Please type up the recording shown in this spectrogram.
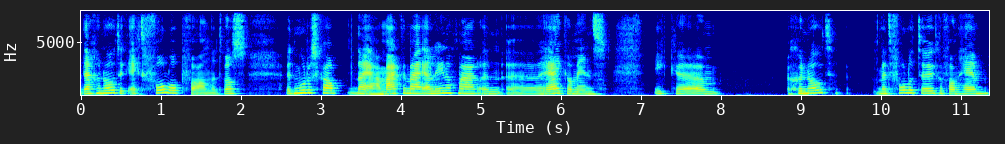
daar genoot ik echt volop van. Het was het moederschap, nou ja, maakte mij alleen nog maar een rijker mens. Ik ehm, genoot met volle teugen van hem,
